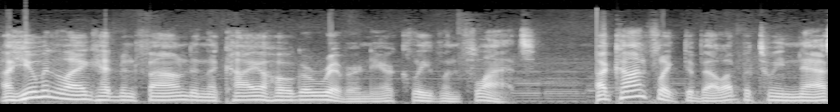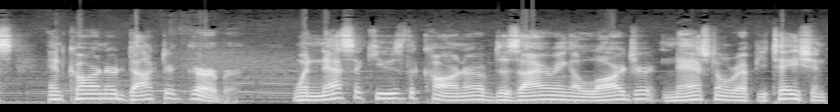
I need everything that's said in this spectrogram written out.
a human leg had been found in the Cuyahoga River near Cleveland Flats. A conflict developed between Ness and coroner Dr. Gerber when Ness accused the coroner of desiring a larger national reputation,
